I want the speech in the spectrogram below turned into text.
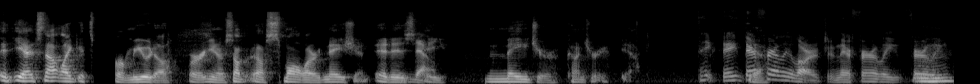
it, it- yeah, it's not like it's Bermuda or you know some a smaller nation. It is No. a major country. Yeah, They, they they're Yeah. fairly large and they're fairly fairly Mhm.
